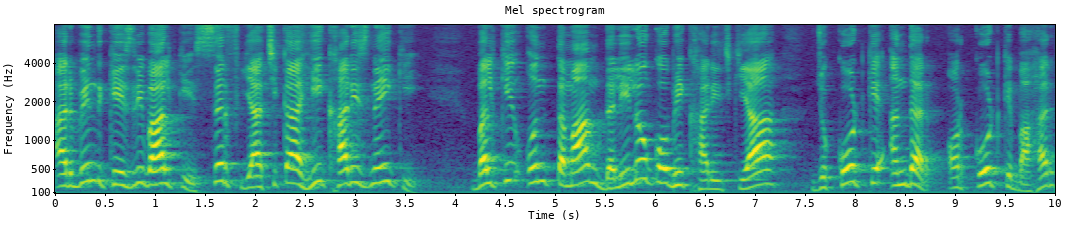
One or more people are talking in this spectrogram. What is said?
अरविंद केजरीवाल की सिर्फ़ याचिका ही खारिज नहीं की, बल्कि उन तमाम दलीलों को भी खारिज किया जो कोर्ट के अंदर और कोर्ट के बाहर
